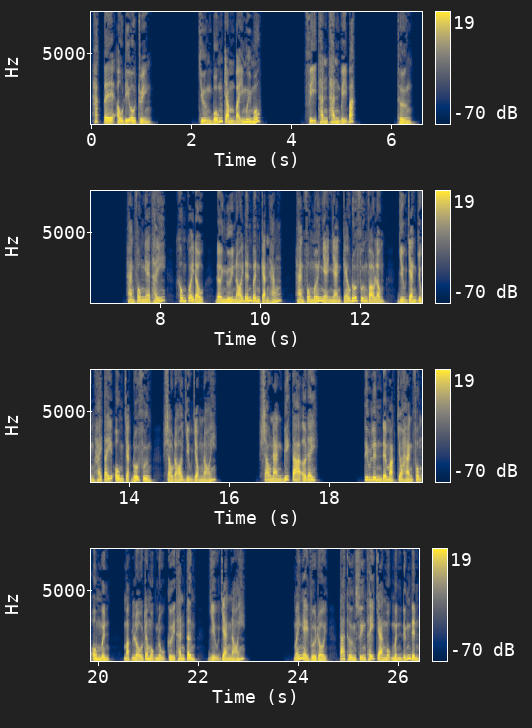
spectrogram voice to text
ht audio truyện. Chương 471. Phi Thanh Thanh bị bắt. Thượng. Hàng Phong nghe thấy, không quay đầu, đợi người nói đến bên cạnh hắn, Hàng Phong mới nhẹ nhàng kéo đối phương vào lòng, dịu dàng dùng hai tay ôm chặt đối phương, sau đó dịu giọng nói. Sao nàng biết ta ở đây? Tiêu Linh để mặc cho Hàng Phong ôm mình, mặt lộ ra một nụ cười thanh tân, dịu dàng nói. Mấy ngày vừa rồi, ta thường xuyên thấy chàng một mình đứng đình,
